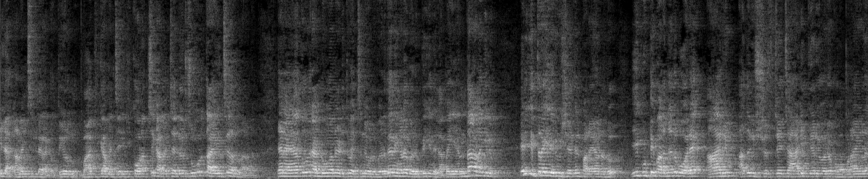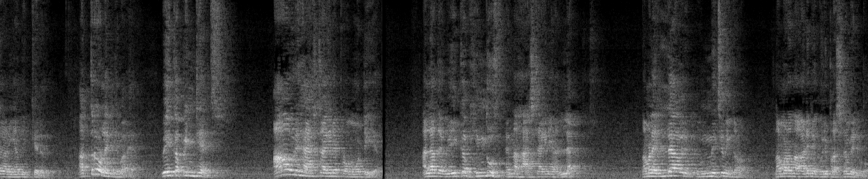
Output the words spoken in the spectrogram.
ഇല്ല കമന്റ്സ് ഇല്ല കേട്ടോ. തീർന്നു. ബാക്കി കമന്റ്സ് എനിക്ക് കുറച്ച് കമന്റ്സ് എന്റെ ഒരു സുഹൃത്ത് അയച്ചു തന്നതാണ്. ഞാൻ അതിനകത്തുനിന്ന് രണ്ടു മൂന്നെണ്ണം എടുത്ത് വെച്ചതേ ഉള്ളൂ. വെറുതെ നിങ്ങളെ വെറുപ്പിക്കുന്നില്ല. അപ്പൊ എന്താണെങ്കിലും എനിക്ക് ഇത്ര ഈ ഒരു വിഷയത്തിൽ പറയാനുള്ളൂ. ഈ കുട്ടി പറഞ്ഞതുപോലെ ആരും അത് വിശ്വസിച്ച് ചാടി കയറി ഓരോ കോപ്രായങ്ങൾ കാണിക്കാൻ നിൽക്കരുത്. അത്രേ ഉള്ളൂ എനിക്ക് പറയാം വേക്കപ്പ് ഇന്ത്യൻസ് ആ ഒരു ഹാഷ്ടാഗിനെ പ്രൊമോട്ട് ചെയ്യുക. അല്ലാതെ വേക്കപ്പ് ഹിന്ദുസ് എന്ന ഹാഷ്ടാഗിനെ അല്ല. നമ്മളെല്ലാവരും ഒന്നിച്ച് നിൽക്കണം. നമ്മുടെ നാടിന് ഒരു പ്രശ്നം വരുമ്പോൾ.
